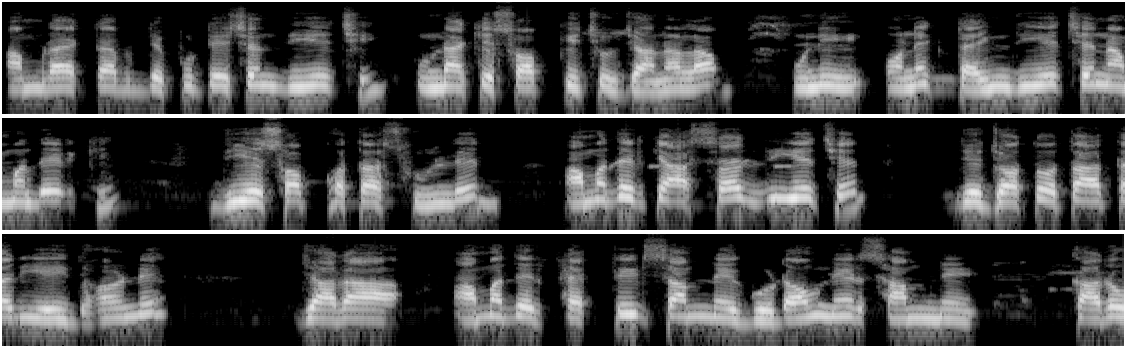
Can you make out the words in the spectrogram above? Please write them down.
আমরা একটা ডেপুটেশন দিয়েছি, উনাকে সব কিছু জানালাম। উনি অনেক টাইম দিয়েছেন আমাদেরকে, দিয়ে সব কথা শুনলেন। আমাদেরকে আশ্বাস দিয়েছেন যে যত তাড়াতাড়ি এই ধরনের যারা আমাদের ফ্যাক্টরির সামনে, গোডাউনের সামনে, কারও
